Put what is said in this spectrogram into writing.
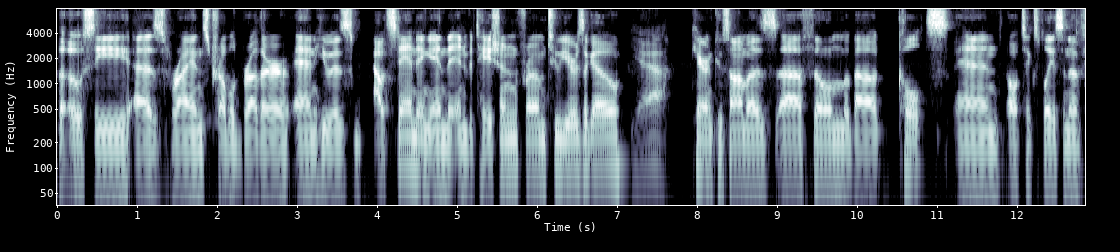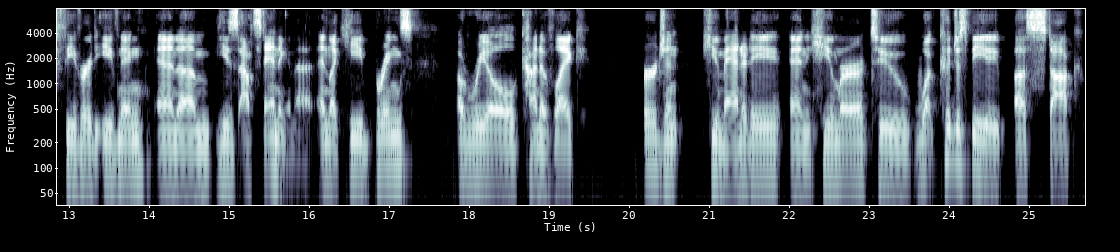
The OC as Ryan's troubled brother, and he was outstanding in The Invitation from two years ago. Yeah. Karyn Kusama's uh, film about cults and all takes place in a fevered evening. And um, he's outstanding in that. And like he brings a real kind of like urgent humanity and humor to what could just be a stock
